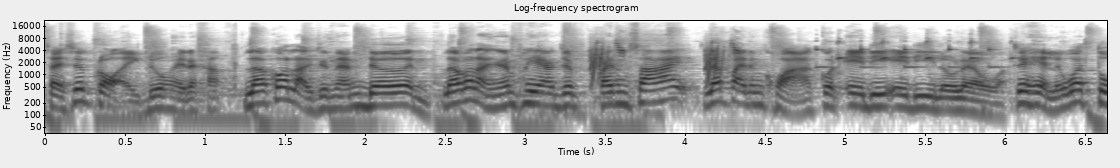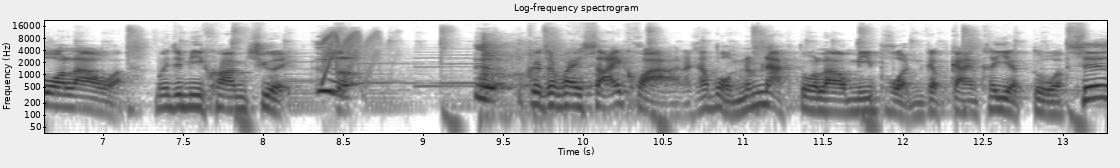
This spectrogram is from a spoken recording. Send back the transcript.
ใส่เสื้อเกราะอีกด้วยนะครับแล้วก็หลังจากนั้นเดิน แล้วก็หลังจากนั้นพยายามจะไปทางซ้าย และไปทางขวากด AD AD เร็วๆอะจะเห็นเลยว่าตัวเราอะมันจะมีความเฉื่อยเอื้อเอื้อ ก็จะไปซ้ายขวานะครับผมน้ำหนักตัวเรามีผลกับการขยับตัว ซึ่ง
